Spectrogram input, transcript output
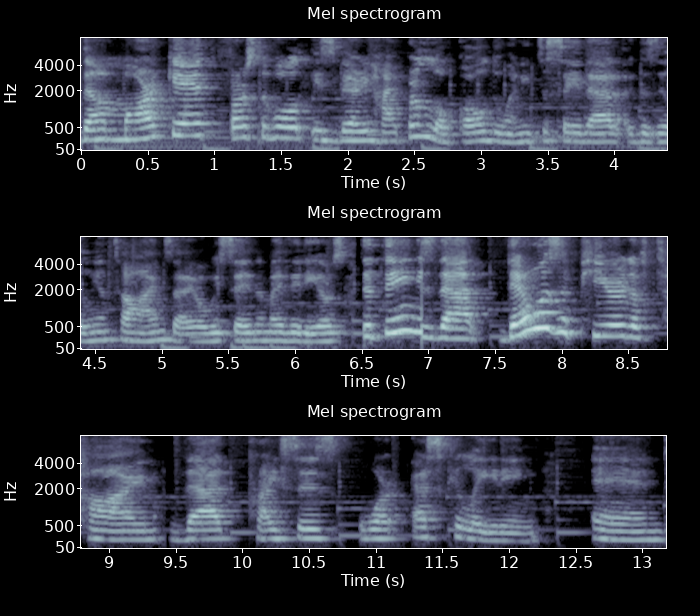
the market, first of all, is very hyper local. Do I need to say that a gazillion times? I always say it in my videos. The thing is that there was a period of time that prices were escalating and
